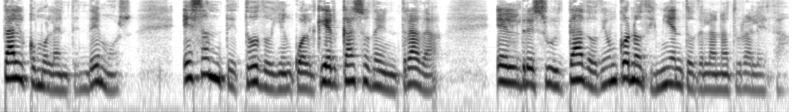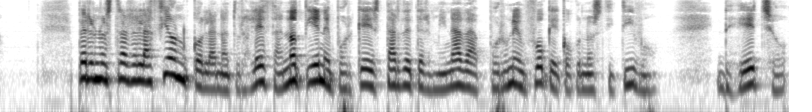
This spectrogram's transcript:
tal como la entendemos, es ante todo y en cualquier caso de entrada el resultado de un conocimiento de la naturaleza. Pero nuestra relación con la naturaleza no tiene por qué estar determinada por un enfoque cognoscitivo. De hecho,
